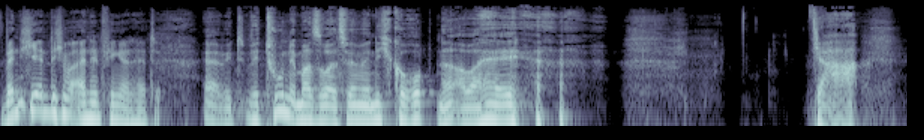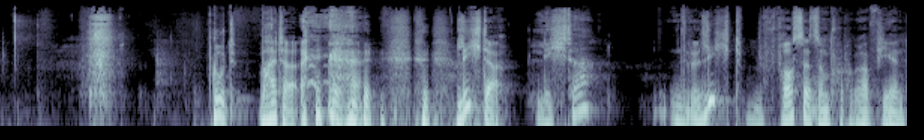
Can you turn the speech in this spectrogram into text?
wenn ich endlich mal einen in den Fingern hätte. Ja, wir, wir tun immer so, als wären wir nicht korrupt, ne? Aber hey. ja. Gut, weiter. Lichter. Lichter? Licht brauchst du ja zum Fotografieren.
